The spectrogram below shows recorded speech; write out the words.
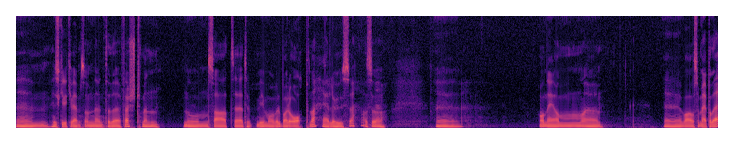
um, Husker ikke hvem som nevnte det først, men noen sa at eh, vi må vel bare åpne hele huset. Altså uh, Og Neon var også med på det,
